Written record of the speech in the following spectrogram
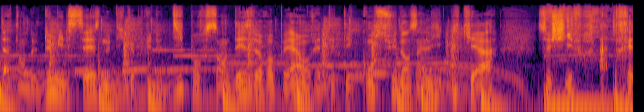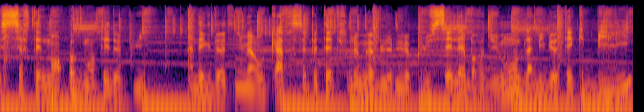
datant de 2016 nous dit que plus de 10% des Européens auraient été conçus dans un lit Ikea. Ce chiffre a très certainement augmenté depuis. Anecdote numéro 4, c'est peut-être le meuble le plus célèbre du monde, la bibliothèque Billy.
